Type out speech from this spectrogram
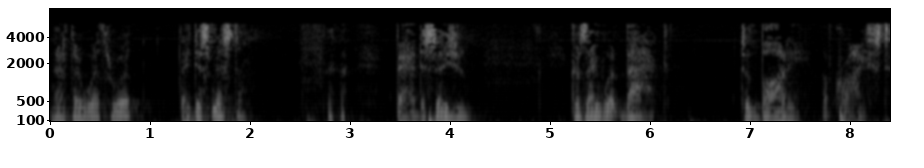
And after they went through it, they dismissed him. Bad decision. Because they went back to the body of Christ.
